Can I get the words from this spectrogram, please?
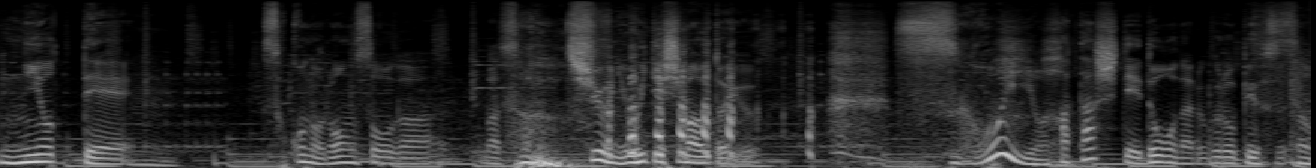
によってうん。そこの論争が、まあ、宙に浮いてしまうという。すごいよな。果たしてどうなるグロピウスそう。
